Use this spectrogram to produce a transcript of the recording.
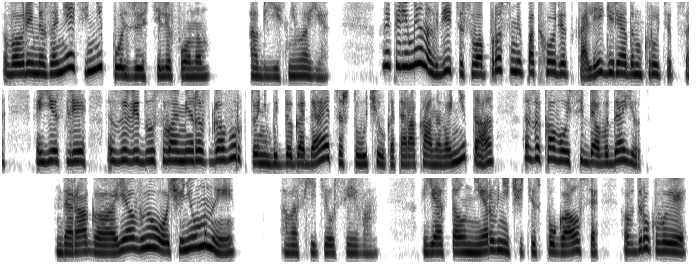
во время занятий не пользуюсь телефоном», — объяснила я. На переменах дети с вопросами подходят, коллеги рядом крутятся. Если заведу с вами разговор, кто-нибудь догадается, что училка Тараканова не та, за кого себя выдает. «Дорогая, вы очень умны», — восхитился Иван. Я стал нервничать, испугался. Вдруг вы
